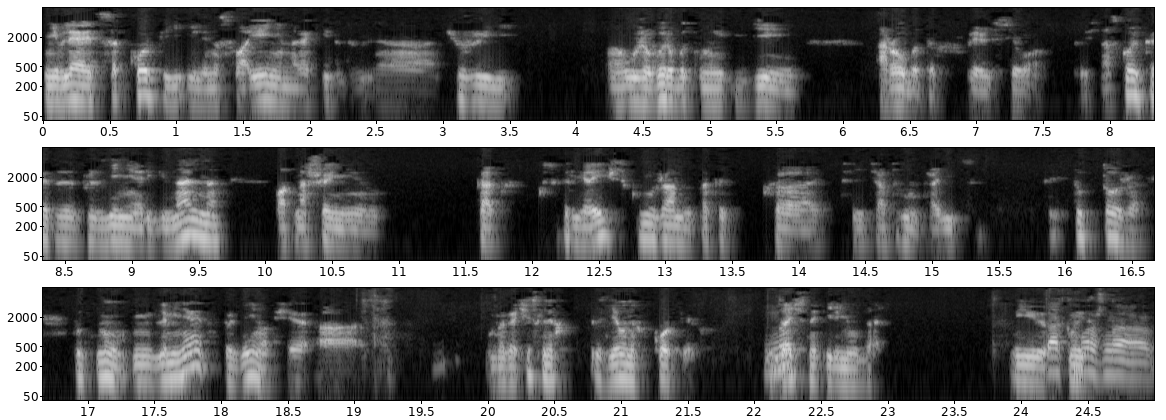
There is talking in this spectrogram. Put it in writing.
не является копией или наслоением на какие-то э, чужие э, уже выработанные идеи о роботах, прежде всего. То есть насколько это произведение оригинально по отношению как к супергероическому жанру, так и к литературной традиции. То есть тут тоже, тут, ну, для меня это произведение вообще о многочисленных сделанных копиях, ну, удачно или неудачно. И так мы... можно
